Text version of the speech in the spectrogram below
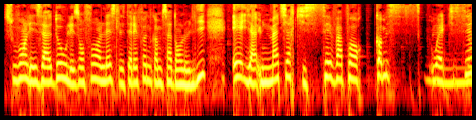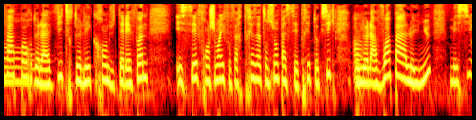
Souvent les ados ou les enfants laissent les téléphones comme ça dans le lit et il y a une matière qui s'évapore comme ouais, qui s'évapore de la vitre de l'écran du téléphone et c'est franchement il faut faire très attention parce que c'est très toxique. On Oh. ne la voit pas à l'œil nu, mais si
